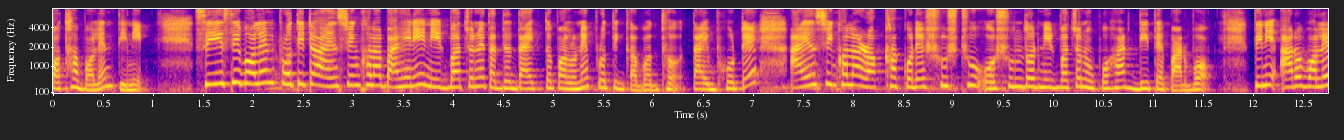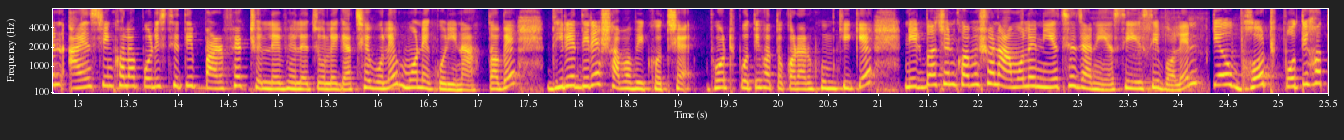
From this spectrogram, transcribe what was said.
কথা বলেন তিনি। সিইসি বলেন, প্রতিটা আইন শৃঙ্খলা বাহিনী নির্বাচনে তাদের দায়িত্ব পালনে প্রতিজ্ঞাবদ্ধ। তাই ভোটে আইন শৃঙ্খলা রক্ষা করে সুষ্ঠু ও সুন্দর নির্বাচন উপহার দিতে পারব। তিনি আরও বলেন, আইন শৃঙ্খলা পরিস্থিতি পারফেক্ট লেভেলে চলে গেছে বলে মনে করি না, তবে ধীরে ধীরে স্বাভাবিক হচ্ছে। ভোট প্রতিহত করার হুমকিকে নির্বাচন কমিশন আমলে নিয়েছে জানিয়ে সিইসি বলেন, কেউ ভোট প্রতিহত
